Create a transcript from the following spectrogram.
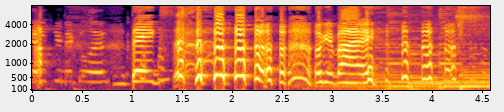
Thank you, Nicholas. Thanks. okay, bye.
